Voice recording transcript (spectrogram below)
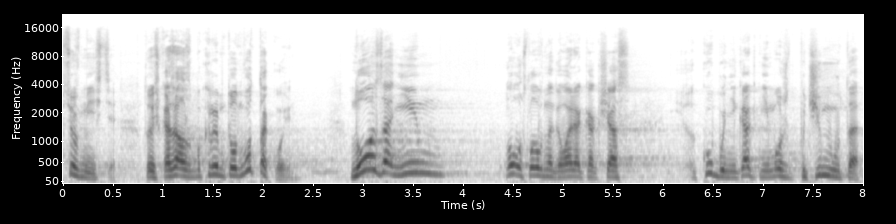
все вместе. То есть, казалось бы, Крым-то он вот такой, но за ним, ну, условно говоря, как сейчас Куба никак не может почему-то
